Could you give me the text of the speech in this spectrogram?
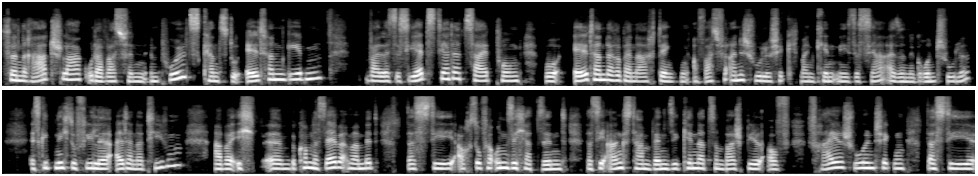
für einen Ratschlag oder was für einen Impuls kannst du Eltern geben? Weil es ist jetzt ja der Zeitpunkt, wo Eltern darüber nachdenken, auf was für eine Schule schicke ich mein Kind nächstes Jahr, also eine Grundschule. Es gibt nicht so viele Alternativen, aber ich äh, bekomme das selber immer mit, dass sie auch so verunsichert sind, dass sie Angst haben, wenn sie Kinder zum Beispiel auf freie Schulen schicken, dass sie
